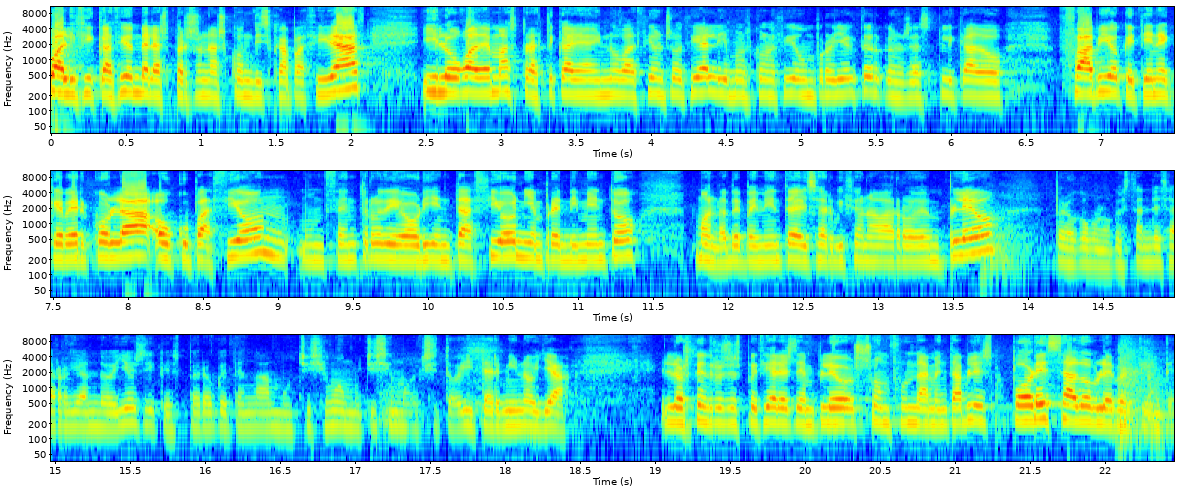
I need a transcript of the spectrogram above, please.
cualificación de las personas con discapacidad y luego además practicar la innovación social y hemos conocido un proyecto que nos ha explicado Fabio que tiene que ver con la ocupación, un centro de orientación y emprendimiento, bueno, dependiente del Servicio Navarro de Empleo, pero que, bueno, que están desarrollando ellos y que espero que tengan muchísimo, muchísimo éxito. Y termino ya. Los centros especiales de empleo son fundamentales por esa doble vertiente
